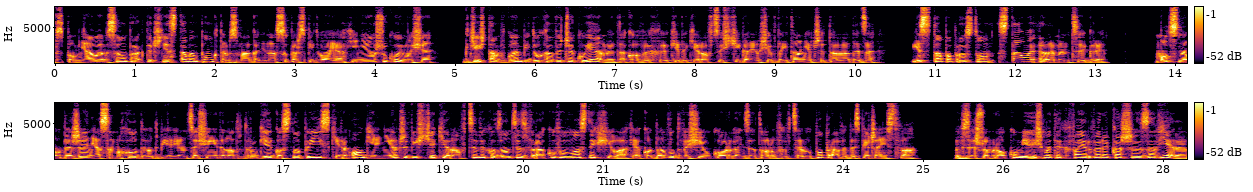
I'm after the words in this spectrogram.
wspomniałem, są praktycznie stałym punktem zmagań na superspeedwayach i nie oszukujmy się, gdzieś tam w głębi ducha wyczekujemy takowych, kiedy kierowcy ścigają się w Daytonie czy Talladege. Jest to po prostu stały element gry. Mocne uderzenia, samochody odbijające się jeden od drugiego, snopy iskier, ogień i oczywiście kierowcy wychodzący z wraków o własnych siłach jako dowód wysiłku organizatorów w celu poprawy bezpieczeństwa. W zeszłym roku mieliśmy tych fajerwerek aż za wiele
